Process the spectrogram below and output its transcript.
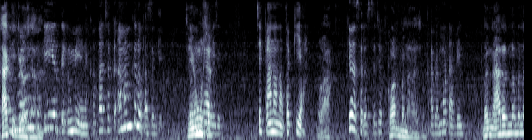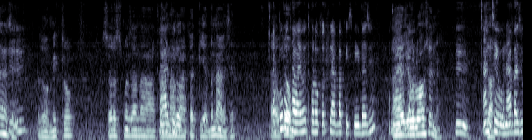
થાકી ગયો છે ગમે એને પાછો આમ આમ કરો પાછો કે. તે હું છે? છે કાનાના તકિયા. વાહ. કેવા સરસ છે જો. કોણ બનાવે છે? આપણા મોટા બેન. બંને આરજ ના બનાવે છે? જો મિત્રો સરસ મજાના કાનાના તકિયા બનાવે છે. આ પૂરો થવા આવ્યો થોડોક એટલા બાકી છે બે બાજુ. જે. ઓલું આવશે ને? હમ આમ. જેવું ને આ બાજુ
